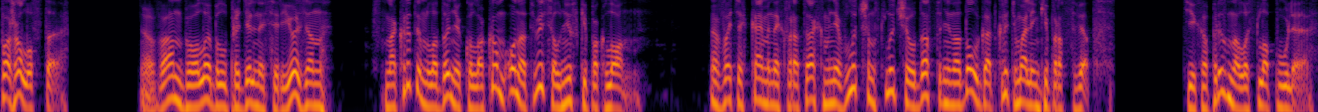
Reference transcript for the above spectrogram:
пожалуйста». Ван Буэлэ был предельно серьёзен. С накрытым ладонью кулаком он отвесил низкий поклон. «В этих каменных вратах мне в лучшем случае удастся ненадолго открыть маленький просвет», — тихо призналась Лапуля.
